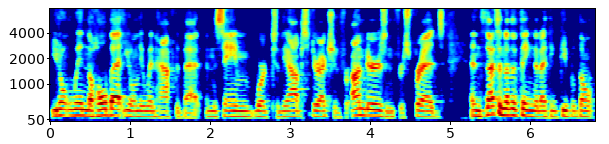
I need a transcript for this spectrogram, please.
you don't win the whole bet, you only win half the bet. And the same works in the opposite direction for unders and for spreads. And that's another thing that I think people don't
